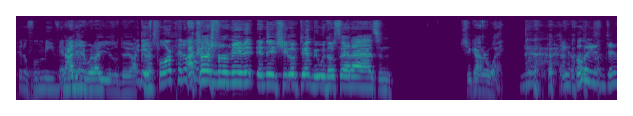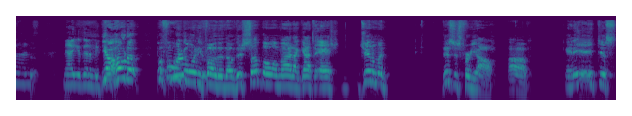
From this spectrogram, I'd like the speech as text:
pitiful me. Mm. and I did what I usually do. I It is cussed, poor, pitiful. I cussed me. for a minute, and then she looked at me with those sad eyes, and she got her way. Yeah, she always does. Now you're going to be. Yo, hold up. Before we go any further, though, there's something on my mind I got to ask. Gentlemen, this is for y'all. Uh, and it, it just,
